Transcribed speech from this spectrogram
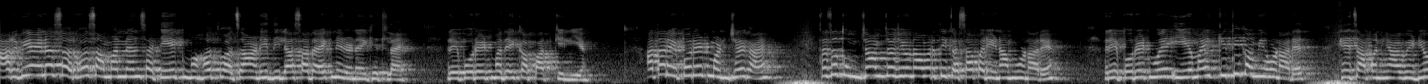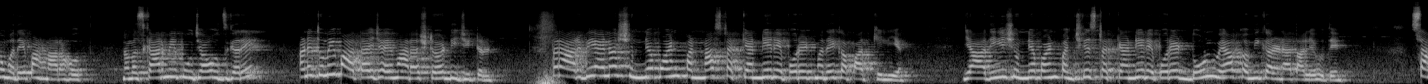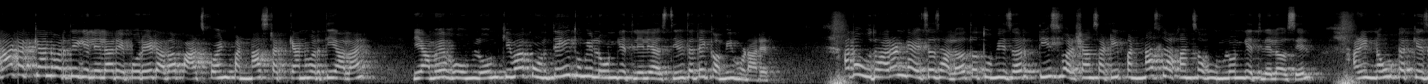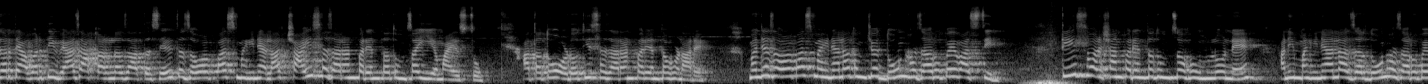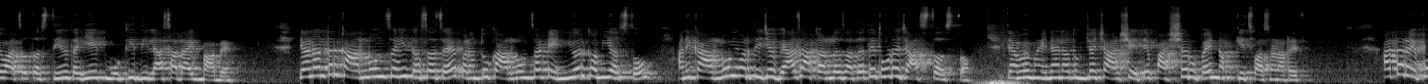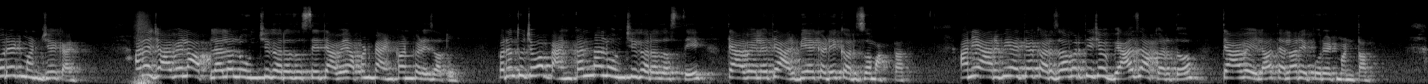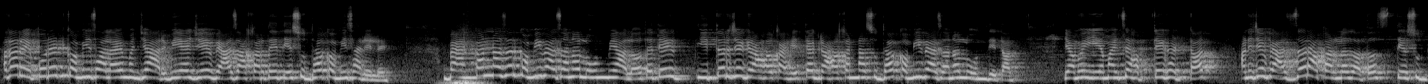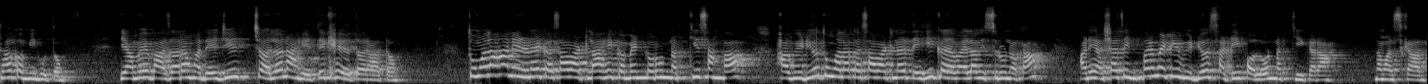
R B आयनं सर्वसामान्यांसाठी एक महत्त्वाचा आणि दिलासादायक निर्णय घेतला आहे रेपो रेटमध्ये कपात केली आहे. आता रेपो रेट म्हणजे काय? त्याचा तुमच्या आमच्या जीवनावरती कसा परिणाम होणार आहे? रेपो रेटमुळे ई एम आय किती कमी होणार आहेत? हेच आपण ह्या व्हिडिओमध्ये पाहणार आहोत. नमस्कार मी पूजा उजगरे आणि तुम्ही पाहताय जय महाराष्ट्र डिजिटल. तर आर बी आयनं शून्य पॉईंट पन्नास टक्क्यांनी रेपो रेटमध्ये कपात केली आहे. याआधीही शून्य पॉईंट पंचवीस टक्क्यांनी रेपो रेट दोन वेळा कमी करण्यात आले होते. सहा टक्क्यांवरती गेलेला रेपो रेट आता पाच पॉईंट पन्नास टक्क्यांवरती आला आहे यामुळे होम लोन किंवा कोणतेही तुम्ही लोन घेतलेले असतील तर ते कमी होणार आहेत. आता उदाहरण घ्यायचं झालं तर तुम्ही जर तीस वर्षांसाठी पन्नास लाखांचं होम लोन घेतलेलं असेल आणि नऊ टक्के जर त्यावरती व्याज आकारलं जात असेल तर जवळपास महिन्याला चाळीस हजारांपर्यंत तुमचा ई एम आय असतो. आता तो अडोतीस हजारांपर्यंत होणार आहे. म्हणजे जवळपास महिन्याला तुमचे दोन हजार रुपये वाचतील. तीस वर्षांपर्यंत तुमचं होम लोन आहे आणि महिन्याला जर दोन हजार रुपये वाचत असतील तर ही एक मोठी दिलासादायक बाब आहे. यानंतर कार लोनचंही तसंच आहे परंतु कार लोनचा टेन्युअर कमी असतो आणि कार लोनवरती जे व्याज आकारलं जातं ते थोडं जास्त असतं. त्यामुळे महिन्याला तुमचे चारशे ते पाचशे रुपये नक्कीच वाचणार आहेत. आता रेपो रेट म्हणजे काय? आता ज्यावेळेला आपल्याला लोनची गरज असते त्यावेळी आपण बँकांकडे जातो. परंतु जेव्हा बँकांना लोनची गरज असते त्यावेळेला ते आर बी आयकडे कर्ज मागतात. आणि आर बी आय त्या कर्जावरती जे व्याज आकारतं त्यावेळेला त्याला रेपो रेट म्हणतात. आता रेपो रेट कमी झाला म्हणजे आहे म्हणजे आर बी आय जे व्याज आकारते ते सुद्धा कमी झालेलं आहे बँकांना जर कमी व्याजानं लोन मिळालं तर ते इतर जे ग्राहक आहेत त्या ग्राहकांना सुद्धा कमी व्याजानं लोन देतात. यामुळे ई एम आयचे हप्ते घटतात आणि जे व्याजदर आकारलं जातं ते सुद्धा कमी होतं. यामुळे बाजारामध्ये जी चलन आहे ते खेळतं राहतं. तुम्हाला हा निर्णय कसा वाटला हे कमेंट करून नक्की सांगा. हा व्हिडिओ तुम्हाला कसा वाटला तेही कळवायला विसरू नका. आणि अशाच इन्फॉर्मेटिव्ह व्हिडिओसाठी फॉलो नक्की करा. नमस्कार.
